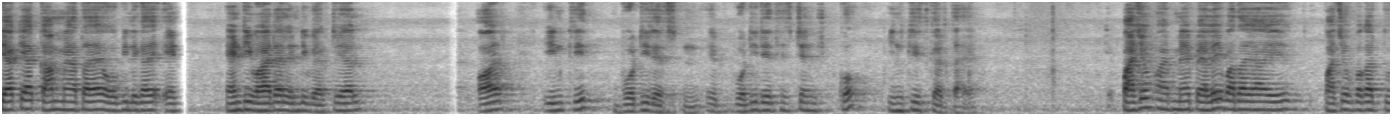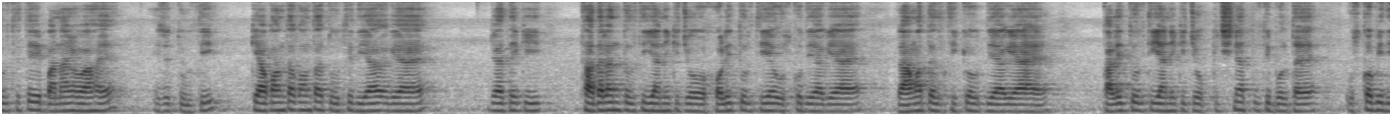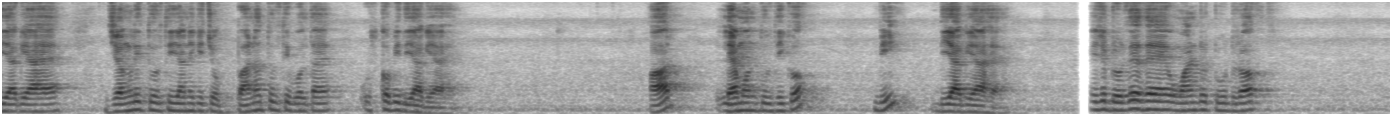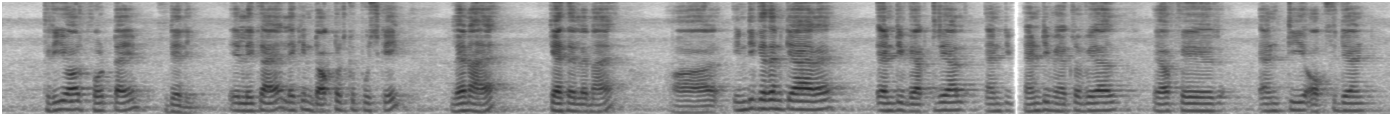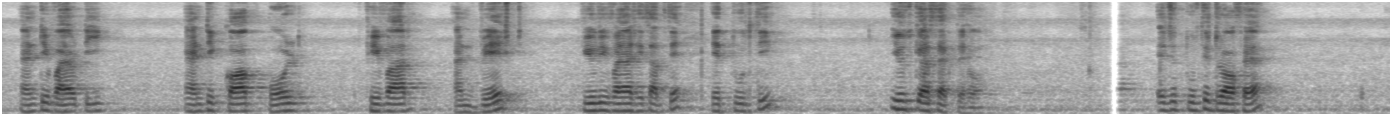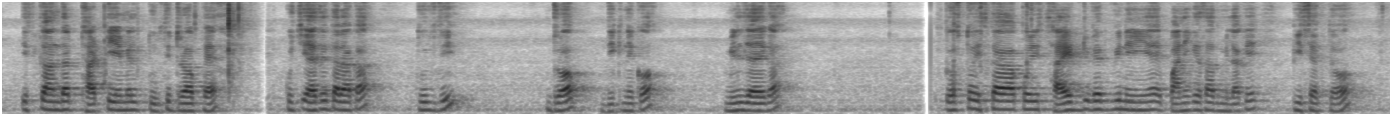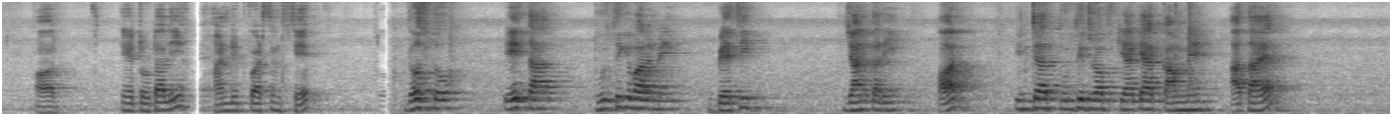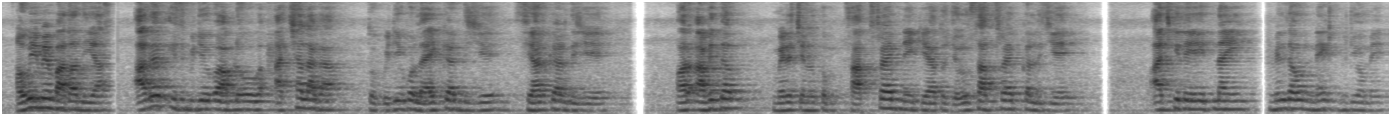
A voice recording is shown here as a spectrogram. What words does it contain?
क्या क्या काम में आता है, वो भी लिखा है एंटीवायरल एंटीबैक्टीरियल और increase body resistant body resistant को इंक्रीज करता है। पाँचों, मैं पहले ही बताया, ये पाँचों प्रकार तुलसी से बना हुआ है, ये जो तुलसी क्या कौन सा कौन सा तुलसी दिया गया है जैसे कि साधारण तुलसी यानी कि जो होली तुलसी है, उसको दिया गया है रामा तुलसी को दिया गया है, काली तुलसी यानी कि जो कृष्णा तुलसी बोलता है, उसको भी दिया गया है, जंगली तुलसी यानी कि जो बाना तुलसी बोलता है, उसको भी दिया गया है। और लेमन तुलसी को भी दिया गया है। ये जो डोजेज है one to two drop three और फोर टाइम डेली ये लिखा है लेकिन डॉक्टर को पूछ के ही लेना है, कैसे लेना है और इंडिकेशन क्या है? Anti bacterial anti anti microbial या फिर anti oxidant antibiotic anti cough cold fever and waste purifier हिसाब से ये तुलसी यूज़ कर सकते हो। ये जो तुलसी ड्रॉप है, इसका अंदर थर्टी एमएल तुलसी ड्रॉप है। कुछ ऐसे तरह का तुलसी ड्रॉप दिखने को मिल जाएगा। दोस्तों, इसका कोई साइड इफ़ेक्ट भी नहीं है। पानी के साथ मिला के पी सकते हो। और ये टोटली हंड्रेड परसेंट सेफ़ तो दोस्तों, ये था तुलसी के बारे में बेसिक जानकारी। और इनका तुलसी ड्रॉप क्या क्या काम में आता है, अभी मैं बता दिया। अगर इस वीडियो को आप लोगों को अच्छा लगा तो वीडियो को लाइक कर दीजिए शेयर कर दीजिए। और अभी तक मेरे चैनल को सब्सक्राइब नहीं किया तो ज़रूर सब्सक्राइब कर लीजिए। आज के लिए इतना ही। मिलता हूँ नेक्स्ट वीडियो में।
